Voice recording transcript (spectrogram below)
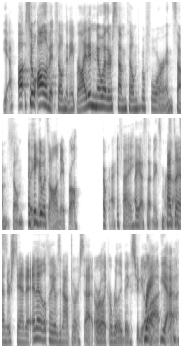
yeah. Uh, so all of it filmed in April. I didn't know whether some filmed before and some filmed. I think it was all in April, okay. if I, I guess that makes more as sense. I understand it. And then it looked like it was an outdoor set or like a really big studio right lot. yeah.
